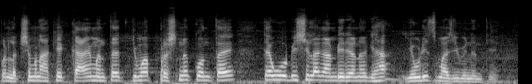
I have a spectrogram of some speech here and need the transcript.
पण लक्ष्मण हाके काय म्हणतायत किंवा प्रश्न कोणता आहे त्या ओबीसीला गांभीर्यानं घ्या एवढीच माझी विनंती आहे.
